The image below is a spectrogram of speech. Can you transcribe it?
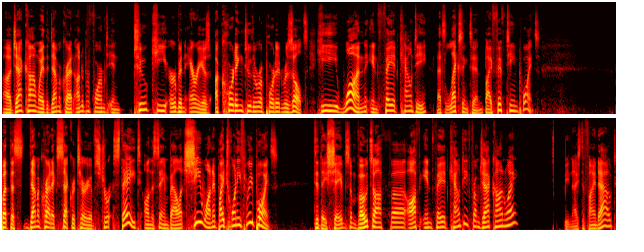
Uh, Jack Conway, the Democrat, underperformed in two key urban areas according to the reported results. He won in Fayette County, that's Lexington, by 15 points. But the Democratic Secretary of State on the same ballot, she won it by 23 points. Did they shave some votes off uh, off in Fayette County from Jack Conway? Be nice to find out.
